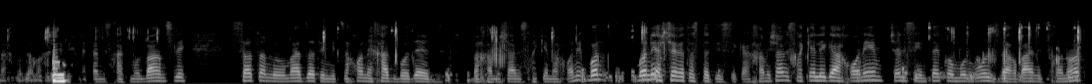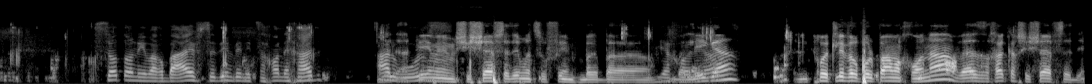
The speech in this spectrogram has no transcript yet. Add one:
אנחנו גם מחשבים את המשחק מול ברנסלי. סוטון, לעומת זאת, עם ניצחון אחד בודד בחמישה משחקים האחרונים. בואו בוא ניישר את הסטטיסטיקה. חמישה משחקי ליגה האחרונים, צ'לסי עם תיקו מול וולס וארבעה ניצחונות. סוטון עם ארבעה הפסדים וניצחון אחד. על וולס. לדעתי הם עם שישה הפסדים רצופים בליגה. ניצחו את ליברפול פעם אחרונה, ואז אחר כך שישה הפסדים.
